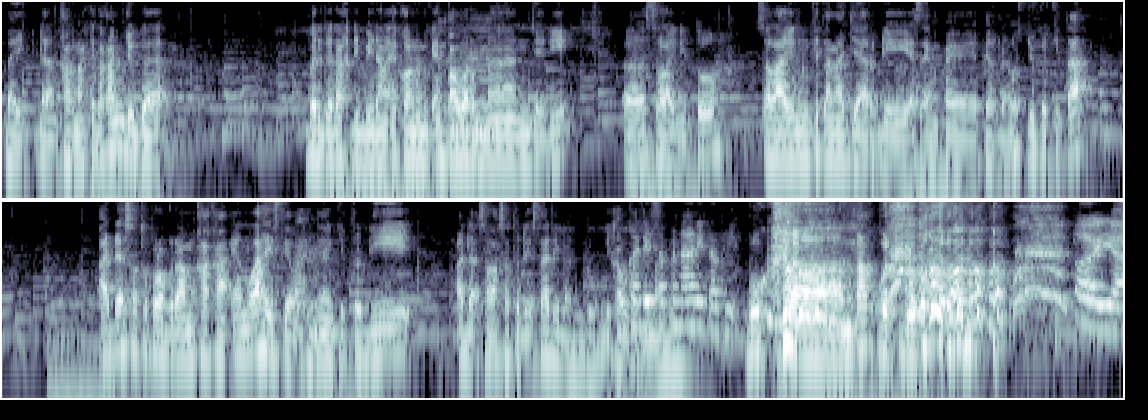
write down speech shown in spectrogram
baik dan karena kita kan juga bergerak di bidang economic empowerment. Jadi eh, selain itu selain kita ngajar di SMP Firdaus juga kita ada suatu program KKN lah istilahnya gitu di ada salah satu desa di Bandung di Bukan Kabupaten desa Bandung. penari tapi. Bukan, takut bu. Oh iya.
